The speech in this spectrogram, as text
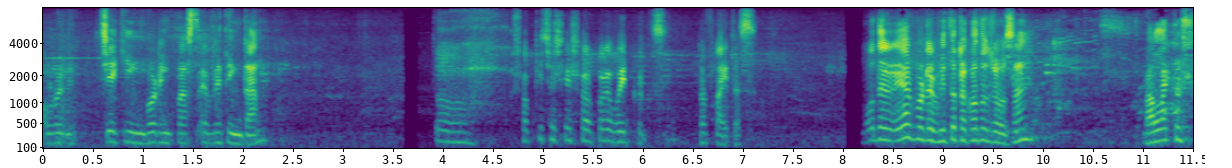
Already checking boarding pass everything done তো সব কিছু শেষ হওয়ার পরে ওয়েট করতেছি। একটা ফ্লাইট আছে। ওদের এয়ারপোর্টের ভিতরটা কত জোস হ্যাঁ? ভালো লাগতেছে?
